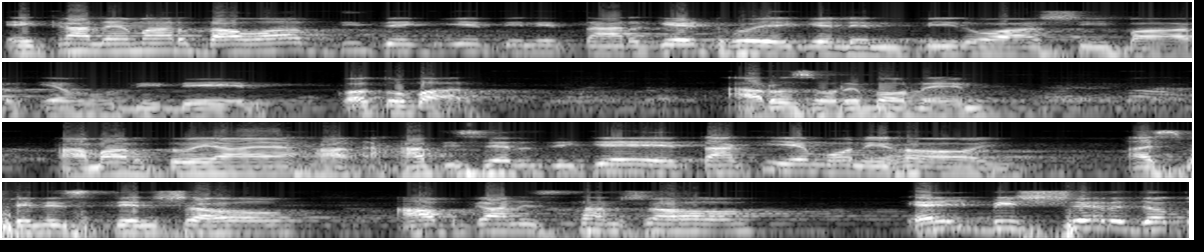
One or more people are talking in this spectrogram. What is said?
এই কালেমার দাওয়াত দিতে গিয়ে তিনি টার্গেট হয়ে গেলেন, বিরাশি বার এহুদিদের। কতবার? আরও জোরে বলেন। আমার তো হাদিসের দিকে তাকিয়ে মনে হয়, আজ ফিলিস্তিন সহ, আফগানিস্তান সহ, এই বিশ্বের যত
